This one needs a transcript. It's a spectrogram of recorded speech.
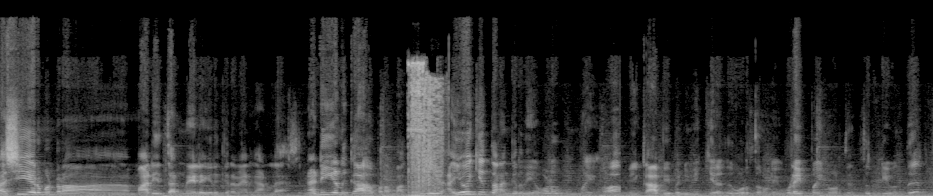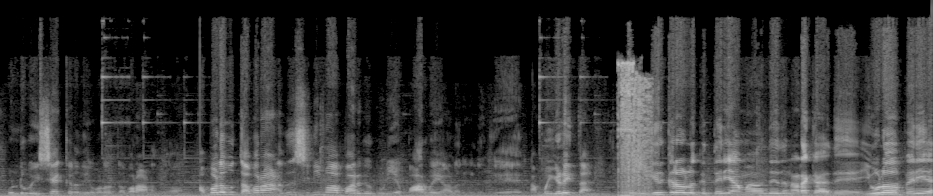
ரசிகர் மன்றம் மாதிரி தன்மையில் இருக்கிறவன் இருக்கான்ல. நடிகனுக்காக படம் பார்க்க இது அயோக்கியத்தனங்கிறது எவ்வளவு உண்மையோ நீ காப்பி பண்ணி விற்கிறது ஒருத்தனுடைய உழைப்பை இன்னொருத்தன் திருடி வந்து கொண்டு போய் சேர்க்கறது எவ்வளவு தவறானதோ அவ்வளவு தவறானது சினிமா பார்க்கக்கூடிய பார்வையாளர்களுக்கு நம்ம இழைத்தானி. இங்க இருக்கிறவங்களுக்கு தெரியாம வந்து இது நடக்காது. இவ்வளோ பெரிய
